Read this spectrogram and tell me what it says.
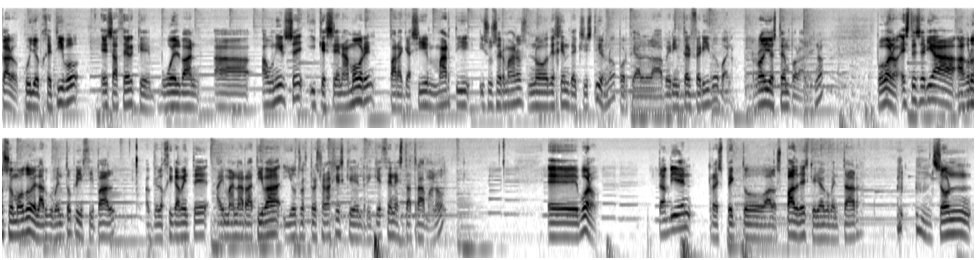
claro, cuyo objetivo es hacer que vuelvan a, unirse y que se enamoren para que así Marty y sus hermanos no dejen de existir, ¿no? Porque al haber interferido, bueno, rollos temporales, ¿no? Pues bueno, este sería a grosso modo el argumento principal, aunque lógicamente hay más narrativa y otros personajes que enriquecen esta trama, ¿no? Eh, bueno, También, respecto a los padres, quería comentar, son,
